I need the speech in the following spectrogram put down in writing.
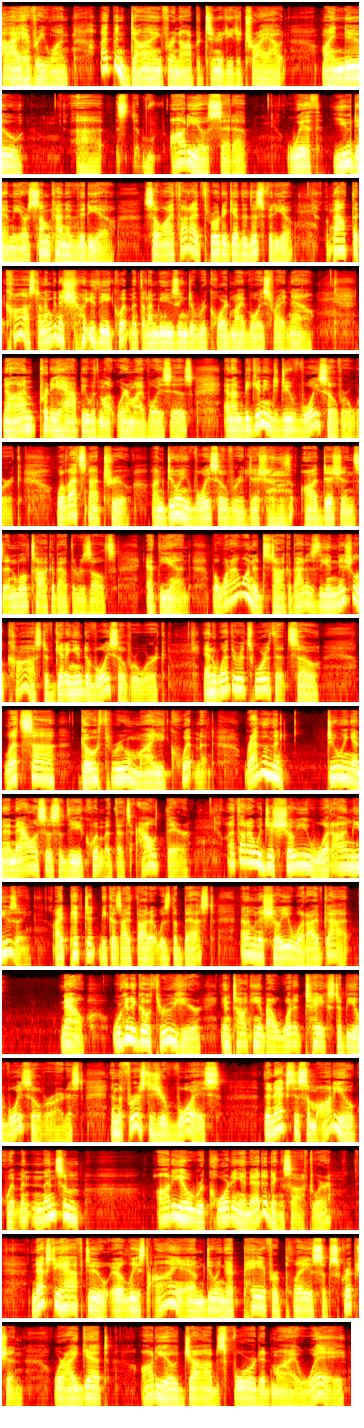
Hi, everyone. I've been dying for an opportunity to try out my new uh, audio setup with Udemy or some kind of video. So I thought I'd throw together this video about the cost, and I'm going to show you the equipment that I'm using to record my voice right now. Now, I'm pretty happy with my, where my voice is, and I'm beginning to do voiceover work. Well, that's not true. I'm doing voiceover auditions, auditions, and we'll talk about the results at the end. But what I wanted to talk about is the initial cost of getting into voiceover work and whether it's worth it. So let's uh, go through my equipment. Rather than doing an analysis of the equipment that's out there, I thought I would just show you what I'm using. I picked it because I thought it was the best, and I'm going to show you what I've got. Now, we're going to go through here in talking about what it takes to be a voiceover artist. And the first is your voice, the next is some audio equipment, and then some audio recording and editing software. Next, you have to, at least I am doing a pay for play subscription where I get audio jobs forwarded my way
